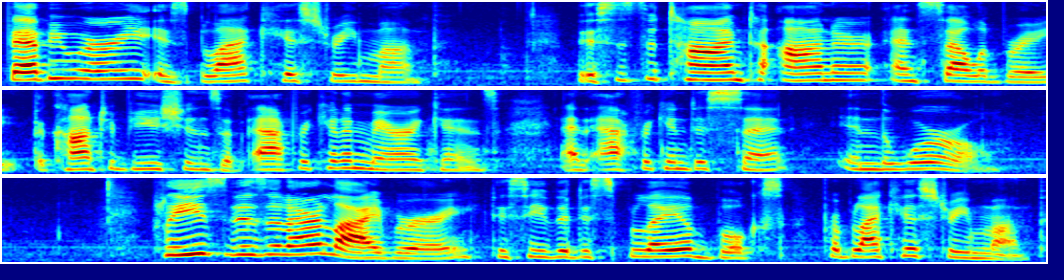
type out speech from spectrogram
February is Black History Month. This is the time to honor and celebrate the contributions of African Americans and African descent in the world. Please visit our library to see the display of books for Black History Month.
